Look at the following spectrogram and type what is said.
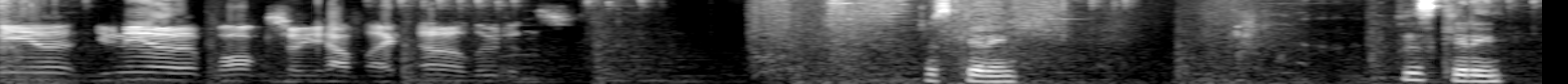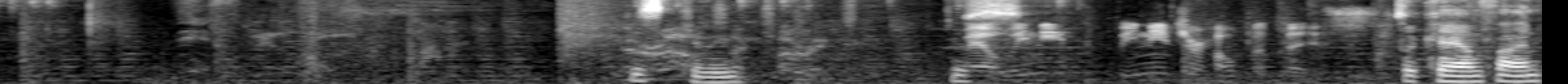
Need a you need a walk so you have like uh Ludens. Just kidding. Just kidding. Just kidding. Well, we need we need your help at base. it's okay, I'm fine.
